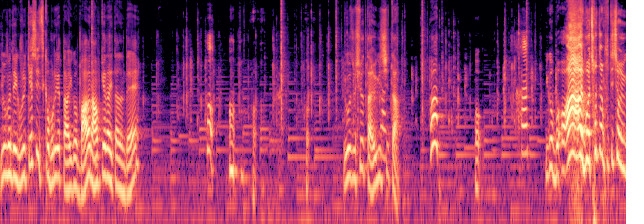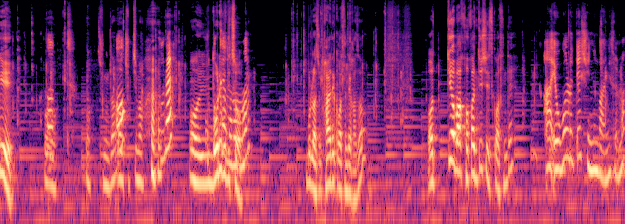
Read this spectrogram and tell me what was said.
이거 근데 우리 깰 수 있을까 모르겠다. 이거 49개나 있다는데. 어. 이거 좀 쉬웠다. 여기 쉽다. 핫 핫. 이거 뭐아 아, 뭐야. 천장 부딪혀 여기. 어, 핫. 어 죽는다? 어? 어 죽지마. 그래? 어 이거 머리 부딪혀. 그러면? 몰라 좀 봐야 될 것 같은데 가서 어 뛰어봐 거기까지 뛸 수 있을 것 같은데 아, 요걸로 뗄 수 있는 거 아니 설마?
